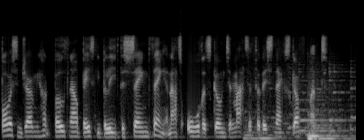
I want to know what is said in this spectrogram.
Boris and Jeremy Hunt both now basically believe the same thing, and that's all that's going to matter for this next government.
